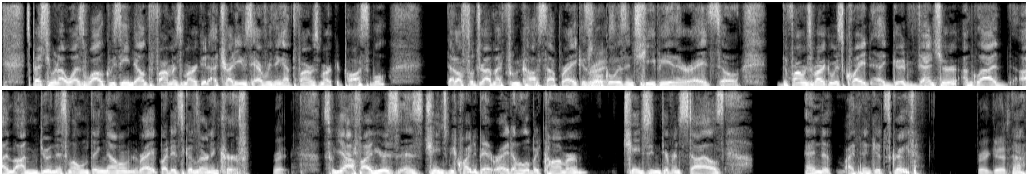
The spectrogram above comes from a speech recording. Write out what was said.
Especially when I was wild cuisine down at the farmer's market. I try to use everything at the farmer's market possible that also drive my food costs up, right? Because Right. local isn't cheap either, right? So the farmers market was quite a good venture. I'm glad I'm I'm doing this my own thing now, right? But it's a good learning curve. Right. So yeah, five years has changed me quite a bit, right? I'm a little bit calmer, changed in different styles, and I think it's great. Very good. Yeah.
